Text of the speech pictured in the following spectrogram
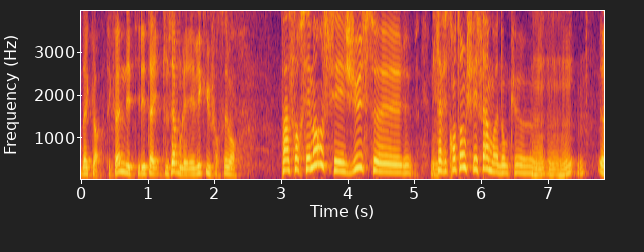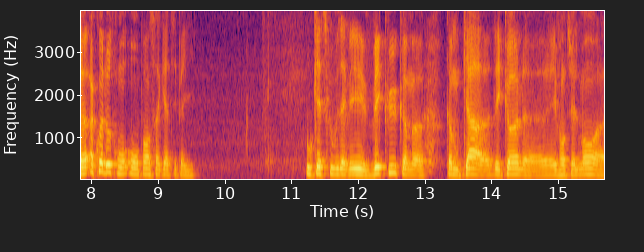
d'accord, c'est quand même des petits détails. Tout ça vous l'avez vécu forcément. Pas forcément, c'est juste. euh, Mm. Ça fait 30 ans que je fais ça, moi, donc. euh, mhm. Euh, à quoi d'autre on, on pense à Gath et Pays Ou qu'est-ce que vous avez vécu comme, euh, comme cas euh, d'école, euh, éventuellement, euh,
